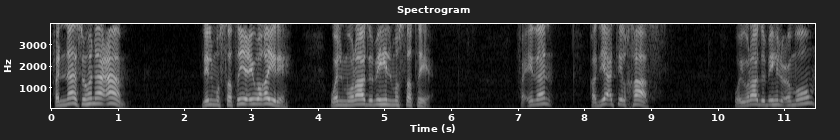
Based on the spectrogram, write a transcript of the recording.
فالناس هنا عام للمستطيع وغيره والمراد به المستطيع. فإذا قد يأتي الخاص ويراد به العموم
